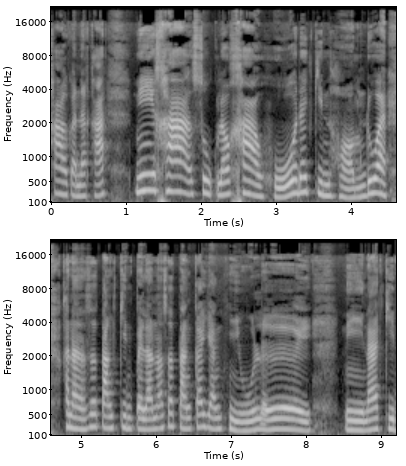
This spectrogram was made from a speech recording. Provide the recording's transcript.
ข้าวกันนะคะ นี่ค่ะสุกแล้วค่ะโหได้กลิ่นหอมด้วย ขนาดน้องสตางกินไปแล้วน้องสตางก็ยังหิวเลย นี่น่ากิน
